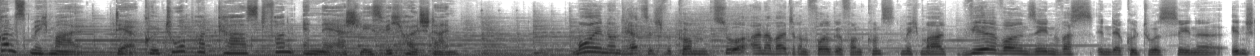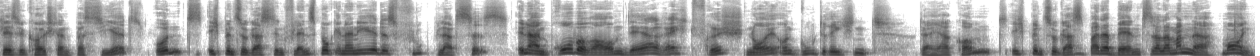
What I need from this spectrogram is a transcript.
Kunst mich mal, der Kulturpodcast von NDR Schleswig-Holstein. Moin und herzlich willkommen zu einer weiteren Folge von Kunst mich mal. Wir wollen sehen, was in der Kulturszene in Schleswig-Holstein passiert. Und ich bin zu Gast in Flensburg in der Nähe des Flugplatzes in einem Proberaum, der recht frisch, neu und gut riechend daherkommt. Ich bin zu Gast bei der Band Salamander. Moin.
